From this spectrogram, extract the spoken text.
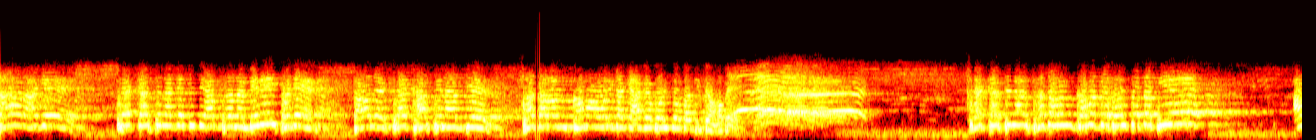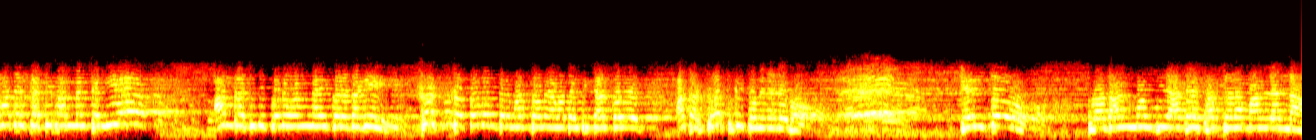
তার আগে শেখ হাসিনাকে যদি আপনারা মেনেই থাকেন, তাহলে শেখ হাসিনার যে সাধারণ ক্ষমা, ওইটাকে আগে বৈধতা দিতে হবে। শেখ হাসিনার সাধারণ ক্ষমাকে বৈধতা দিয়ে আমাদেরকে ডিপার্টমেন্টে নিয়ে আমরা যদি কোনো অন্যায় করে থাকি সুস্থ তদন্তের মাধ্যমে আমাদের বিচার করে, আমরা সব কিছু মেনে নেব। কিন্তু প্রধানমন্ত্রীর আদেশ আপনারা মানলেন না।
